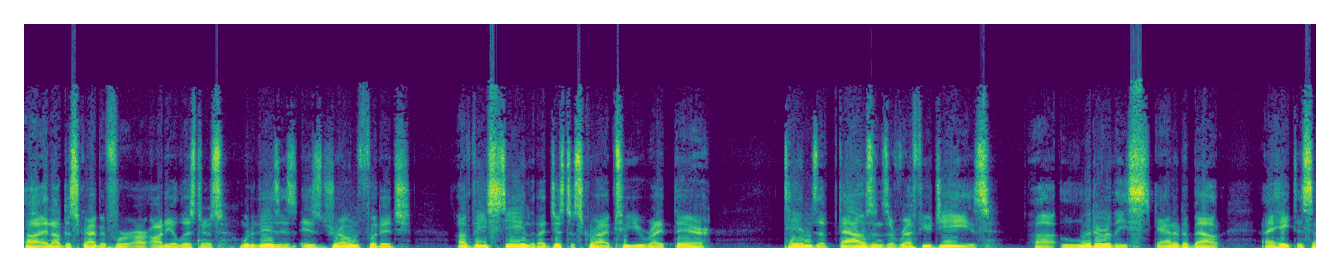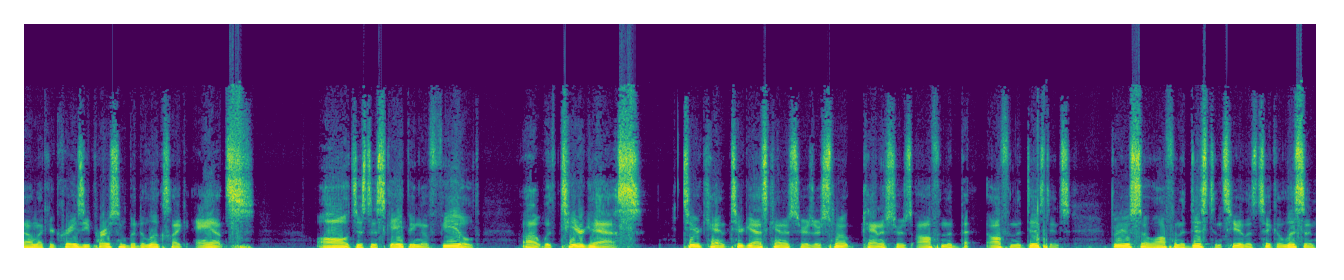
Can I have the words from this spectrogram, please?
Uh, and I'll describe it for our audio listeners. What it is, is is drone footage of the scene that I just described to you right there. Tens of thousands of refugees uh, literally scattered about. I hate to sound like a crazy person, but it looks like ants, all just escaping a field uh, with tear gas, tear, can- tear gas canisters or smoke canisters off in the off in the distance, three or so off in the distance. Here, let's take a listen.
